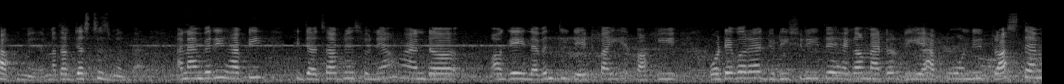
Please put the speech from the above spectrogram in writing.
ਹੱਕ ਮਿਲੇ ਮਤਲਬ ਜਸਟਿਸ ਮਿਲਦਾ ਹੈ। And I am very happy ਕਿ ਜੱਜ ਸਾਹਿਬ ਨੇ ਸੁਣਿਆ ਐਂਡ ਅੱਗੇ 11th ਦੀ ਡੇਟ ਪਾਈ ਹੈ। ਬਾਕੀ ਵਟਐਵਰ ਹੈ ਜੁਡੀਸ਼ਰੀ ਤੇ ਹੈਗਾ matter we have to only trust them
